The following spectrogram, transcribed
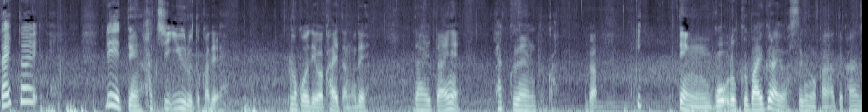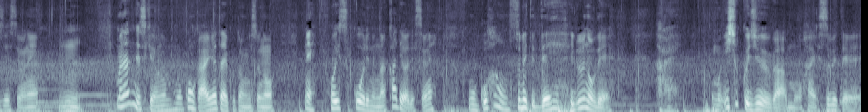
だいたい0.8ユーロとかで向こうでは買えたのでだいたいね100円とかが1.56倍ぐらいはするのかなって感じですよね。うん。まあ、なんですけどねもう今回ありがたいことにそのねホイスコーレの中ではですよねもうご飯全て出るのではい。もう衣食住がもうはい全て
